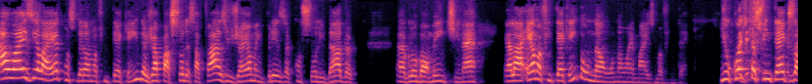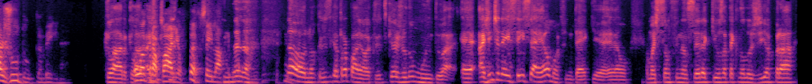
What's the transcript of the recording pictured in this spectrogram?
A Wise ela é considerada uma fintech ainda, já passou dessa fase, já é uma empresa consolidada uh, globalmente, né? Ela é uma fintech ainda ou não, ou não é mais uma fintech? E o quanto gente... que as fintechs ajudam também, né? Claro, claro. Ou atrapalham, gente... sei lá. Não, não, não acredito que atrapalham, acredito que ajudam muito. É, a gente, na essência, é uma fintech, é, é uma instituição financeira que usa tecnologia para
